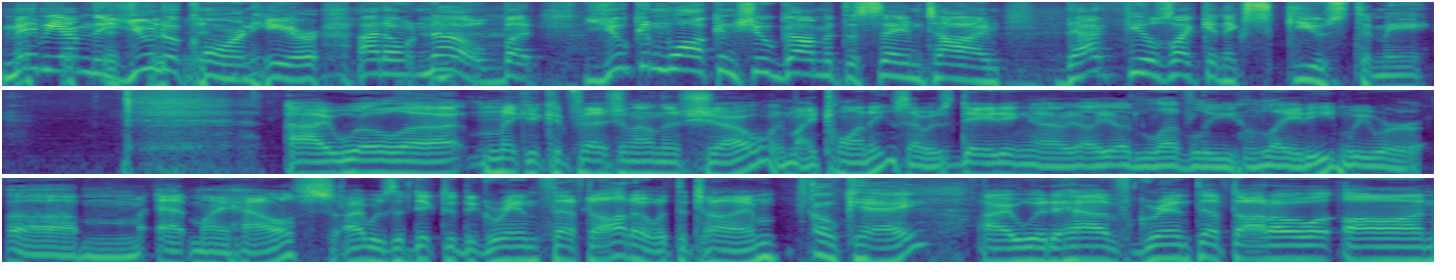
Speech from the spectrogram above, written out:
Maybe I'm the unicorn here. I don't know. But you can walk and chew gum at the same time. That feels like an excuse to me. I will uh, make a confession on this show. In my 20s, I was dating a, a lovely lady. We were um, at my house. I was addicted to Grand Theft Auto at the time. Okay. I would have Grand Theft Auto on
